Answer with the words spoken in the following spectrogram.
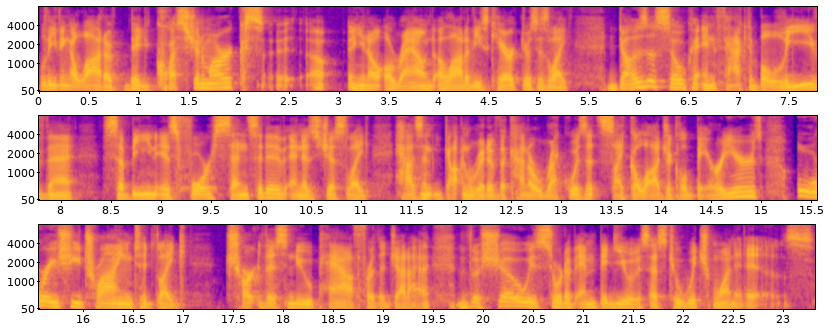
leaving a lot of big question marks, uh, you know, around a lot of these characters. Is like, does Ahsoka in fact believe that Sabine is force sensitive and is just like hasn't gotten rid of the kind of requisite psychological barriers, or is she trying to like chart this new path for the Jedi? The show is sort of ambiguous as to which one it is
